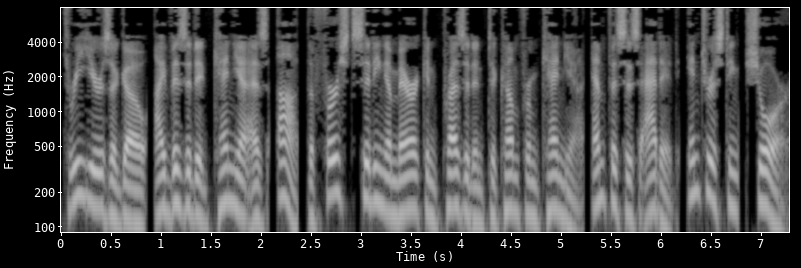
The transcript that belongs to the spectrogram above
three years ago, I visited Kenya as, uh, the first sitting American president to come from Kenya. Emphasis added, interesting, sure,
